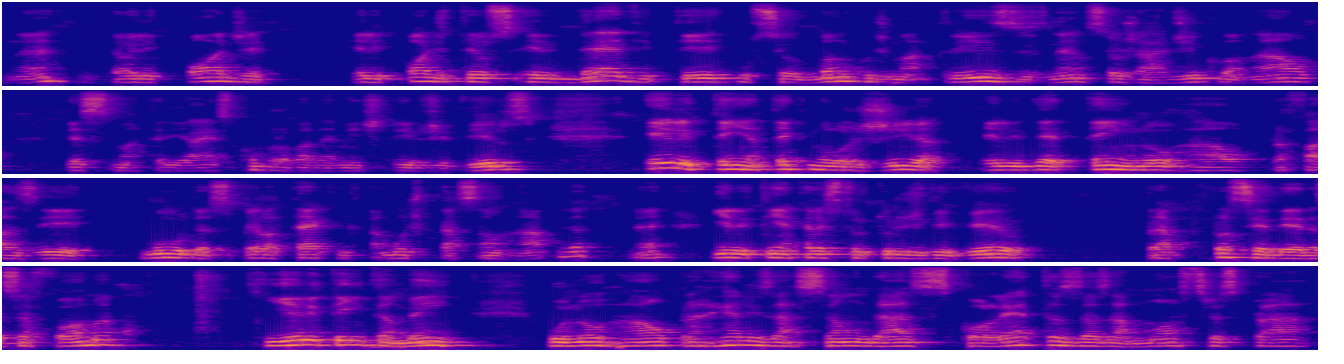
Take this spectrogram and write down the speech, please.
né? Então ele pode, ele pode ter, ele deve ter o seu banco de matrizes, né? O seu jardim clonal desses materiais comprovadamente livres de vírus. Ele tem a tecnologia, ele detém o know-how para fazer mudas pela técnica da multiplicação rápida, né? E ele tem aquela estrutura de viveiro para proceder dessa forma. E ele tem também o know-how para a realização das coletas das amostras para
